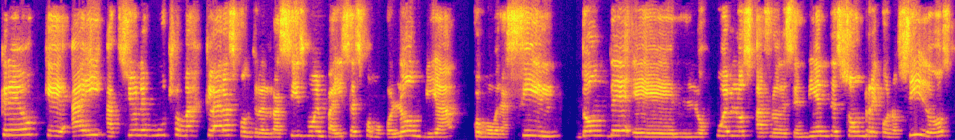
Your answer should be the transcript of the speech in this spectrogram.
creo que hay acciones mucho más claras contra el racismo en países como Colombia, como Brasil, donde eh, los pueblos afrodescendientes son reconocidos,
